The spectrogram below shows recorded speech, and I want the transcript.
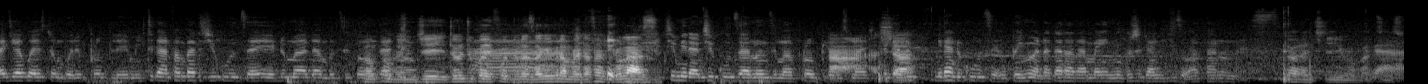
but yako haisitombori problem. Tikafamba tichikuudza yedu madambudziko no problem je toti kwai four dollars ake kuramba ita five dollars. Chimira ndichikuudza anonzi maproblems Ah, macho mira ndikuudze upenyu hwandakararama ini kusvika ndichizova pano nhasi taura chiivo madziso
